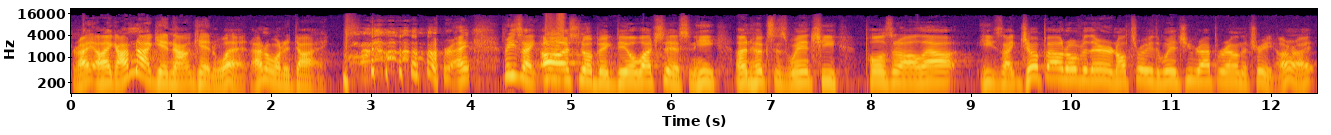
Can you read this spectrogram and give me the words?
Right? Like, I'm not getting out and getting wet. I don't want to die. right? But he's like, oh, it's no big deal. Watch this. And he unhooks his winch, he pulls it all out. He's like, jump out over there and I'll throw you the winch. You wrap around the tree. All right.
